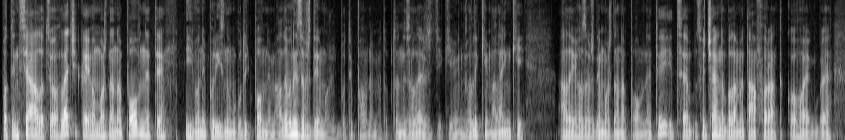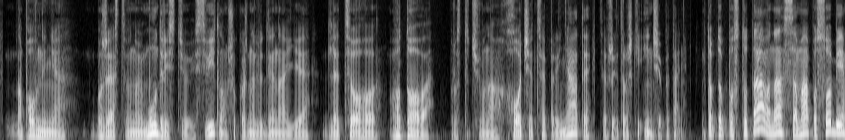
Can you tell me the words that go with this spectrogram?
потенціалу цього глечика його можна наповнити, і вони по-різному будуть повними, але вони завжди можуть бути повними. Тобто не залежить, який він великий, маленький але його завжди можна наповнити. І це, звичайно, була метафора такого, якби наповнення божественною мудрістю і світлом, що кожна людина є для цього готова. Просто чи вона хоче це прийняти, це вже трошки інше питання. Тобто пустота, вона сама по собі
